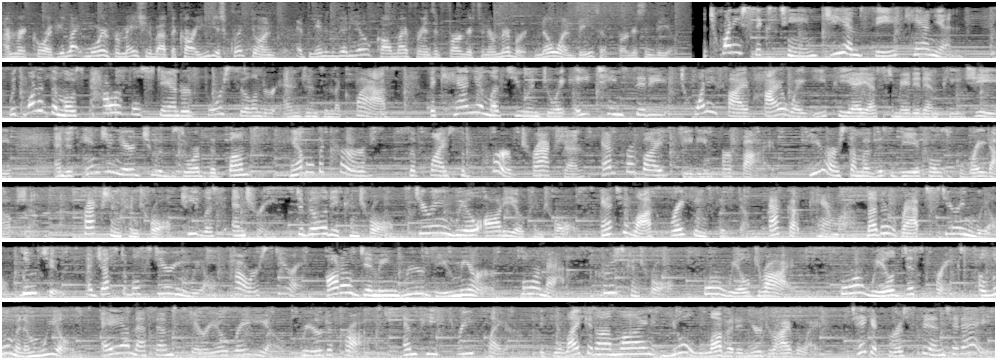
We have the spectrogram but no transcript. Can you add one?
I'm Rick Core. If you'd like more information about the car you just clicked on at the end of the video, call my friends at Ferguson. Remember, no one beats a Ferguson deal. The 2016 GMC Canyon. With one of the most powerful standard four-cylinder engines in the class, the Canyon lets you enjoy 18 city, 25 highway EPA estimated MPG, and is engineered to absorb the bumps, handle the curves, supply superb traction, and provide seating for five. Here are some of this vehicle's great options. Traction control, keyless entry, stability control, steering wheel audio controls, anti-lock braking system, backup camera, leather wrapped steering wheel, Bluetooth, adjustable steering wheel, power steering, auto dimming rear view mirror, floor mats, cruise control, four wheel drive, four wheel disc brakes, aluminum wheels, AM FM stereo radio, rear defrost, MP3 player, if you like it online, you'll love it in your driveway. Take it for a spin today.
